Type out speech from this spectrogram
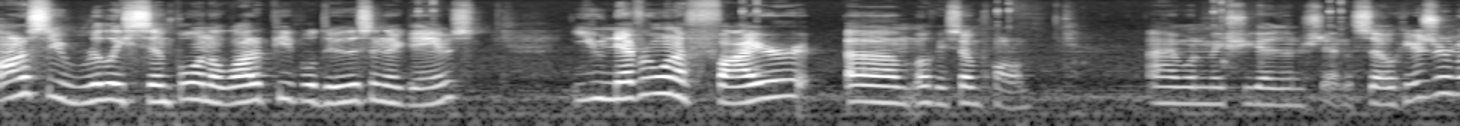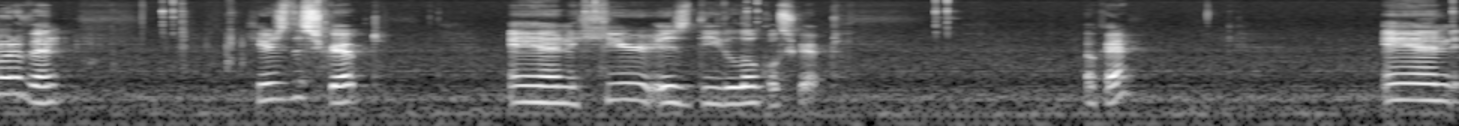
honestly really simple, and a lot of people do this in their games. You never want to fire um, okay, so hold on. I want to make sure you guys understand this. So here's the remote event. Here's the script. And here is the local script. Okay. And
